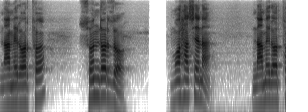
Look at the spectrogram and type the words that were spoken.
নামের অর্থ সৌন্দর্য। মহাসেনা, নামের অর্থ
